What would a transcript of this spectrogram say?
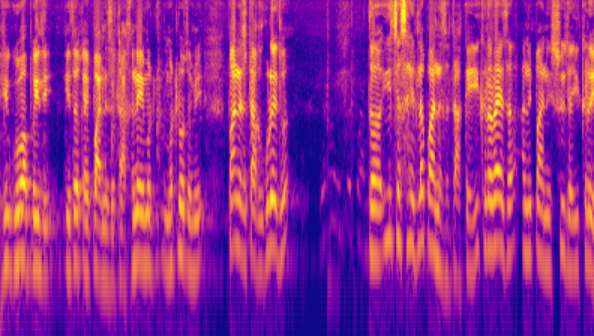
ही गुहा पहिली इथं काही पाण्याचं टाकं नाही म्हट म्हटलं होतं मी. पाण्याचं टाकं कुठं येतो? तर याच्या साईडला पाण्याचं टाकं आहे. इकडं राहायचं आणि पाणी सुविधा इकडे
